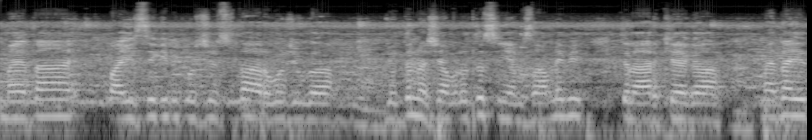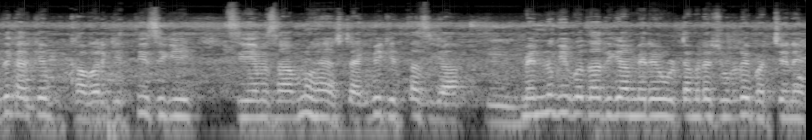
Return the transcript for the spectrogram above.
ਮੈਂ ਤਾਂ ਪਾਈ ਸੀਗੀ ਵੀ ਕੁਝ ਸੁਧਾਰ ਹੋ ਜਾਊਗਾ ਯੁੱਧ ਨਸ਼ਾ ਵਿਰੁੱਧ ਸੀਐਮ ਸਾਹਿਬ ਨੇ ਵੀ ਚਲਾ ਰੱਖਿਆ ਹੈਗਾ। ਮੈਂ ਤਾਂ ਇਹਦੇ ਕਰਕੇ ਖਬਰ ਕੀਤੀ ਸੀਗੀ ਸੀਐਮ ਸਾਹਿਬ ਨੂੰ ਹੈਸ਼ਟੈਗ ਵੀ ਕੀਤਾ ਸੀਗਾ। ਮੈਨੂੰ ਕੀ ਪਤਾ ਸੀਗਾ ਮੇਰੇ ਉਲਟਾ ਮੇਰੇ ਛੋਟੇ ਬੱਚੇ ਨੇ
